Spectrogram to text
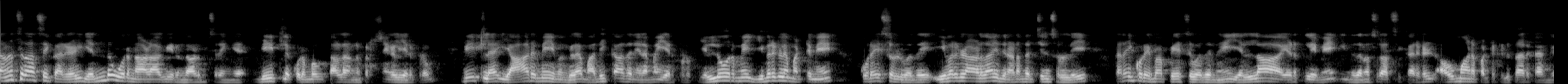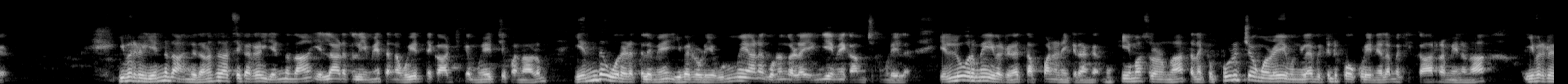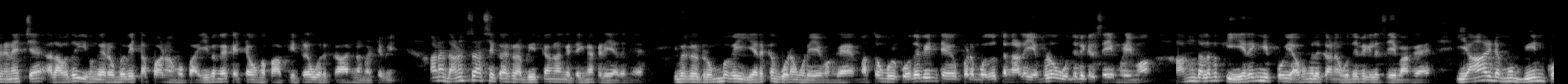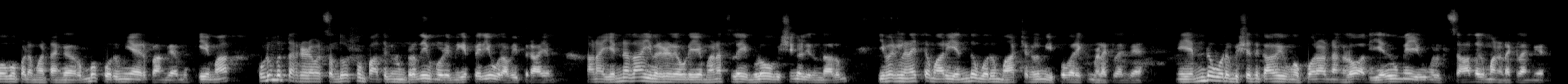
தனுசு ராசிக்காரர்கள் எந்த ஒரு நாளாக இருந்தாலும் சரிங்க. வீட்டுல குடும்பத்தாலான பிரச்சனைகள் ஏற்படும். வீட்டுல யாருமே இவங்களை மதிக்காத நிலைமை ஏற்படும். எல்லோருமே இவர்களை மட்டுமே குறை சொல்வது இவர்களால் தான் இது நடந்துச்சுன்னு சொல்லி தரைக்குறைவா பேசுவதுன்னு எல்லா இடத்துலையுமே இந்த தனுசு ராசிக்காரர்கள் அவமானப்பட்டுக்கிட்டு தான் இருக்காங்க. இவர்கள் என்னதான் இந்த தனுசு ராசிக்காரர்கள் என்னதான் எல்லா இடத்துலையுமே தன்னை உயர்த்த காட்டிக்க முயற்சி பண்ணாலும் எந்த ஒரு இடத்துலையுமே இவர்களுடைய உண்மையான குணங்களை எங்கேயுமே காமிச்சிக்க முடியல. எல்லோருமே இவர்களை தப்பா நினைக்கிறாங்க. முக்கியமா சொல்லணும்னா தனக்கு பிடிச்சவங்களே இவங்களை விட்டுட்டு போகக்கூடிய நிலைமைக்கு காரணம் என்னன்னா இவர்கள் நினைச்ச அதாவது இவங்க ரொம்பவே தப்பானவங்கப்பா இவங்க கெட்டவங்கப்பா அப்படின்ற ஒரு காரணம் மட்டுமே. ஆனால் தனுசு ராசிக்காரர்கள் அப்படி இருக்காங்களான்னு கேட்டீங்கன்னா கிடையாதுங்க. இவர்கள் ரொம்பவே இறக்கம் கூட உடையவங்க. மற்றவங்களுக்கு உதவின்னு தேவைப்படும் போது தன்னால் எவ்வளோ உதவிகள் செய்ய முடியுமோ அந்த அளவுக்கு இறங்கி போய் அவங்களுக்கான உதவிகளை செய்வாங்க. யாரிடமும் வீண் கோபப்பட மாட்டாங்க. ரொம்ப பொறுமையாக இருப்பாங்க. முக்கியமாக குடும்பத்தார்களை சந்தோஷம் பார்த்துக்கணுன்றது இவங்களுடைய மிகப்பெரிய ஒரு அபிப்பிராயம். ஆனால் என்னதான் இவர்களுடைய மனசில் இவ்வளோ விஷயங்கள் இருந்தாலும் இவர்கள் நினைத்த மாதிரி எந்த ஒரு மாற்றங்களும் இப்போ வரைக்கும் நடக்கலங்க. எந்த ஒரு விஷயத்துக்காக இவங்க போராடினாங்களோ அது எதுவுமே இவங்களுக்கு சாதகமாக நடக்கலைங்க.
